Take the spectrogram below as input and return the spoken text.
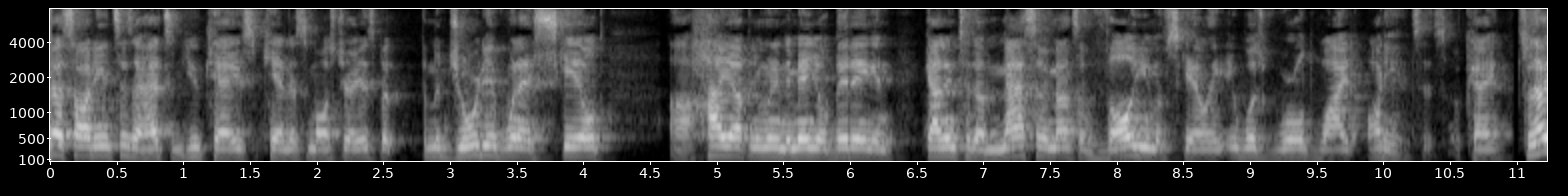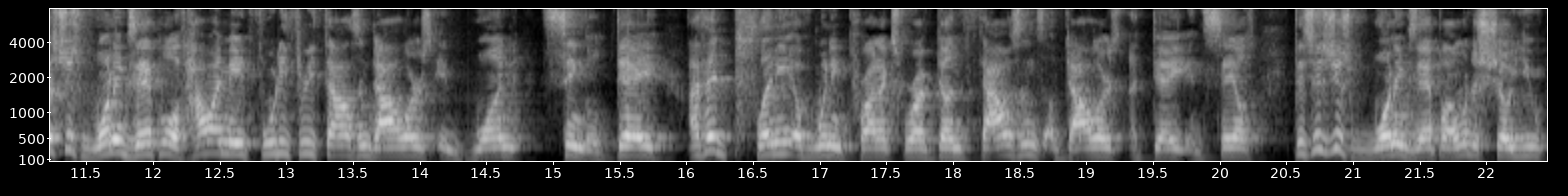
US audiences, I had some UK, some Canada, some Australias, but the majority of when I scaled uh, high up and went into manual bidding and got into the massive amounts of volume of scaling, it was worldwide audiences, okay? So that's just one example of how I made $43,000 in one single day. I've had plenty of winning products where I've done thousands of dollars a day in sales. This is just one example. I want to show you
